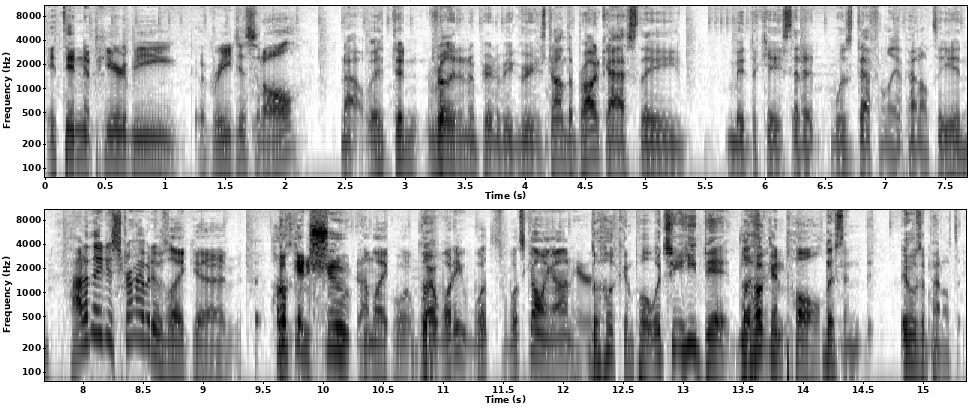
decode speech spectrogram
it didn't appear to be egregious at all? No, it didn't really didn't appear to be egregious. Now on the broadcast, they made the case that it was definitely a penalty, and How do they describe it? It was like uh, hook and shoot. I'm like, what, what, what do you, what's what's going on here? the hook and pull, which he, he did. The hook and pull. Listen, it was a penalty.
